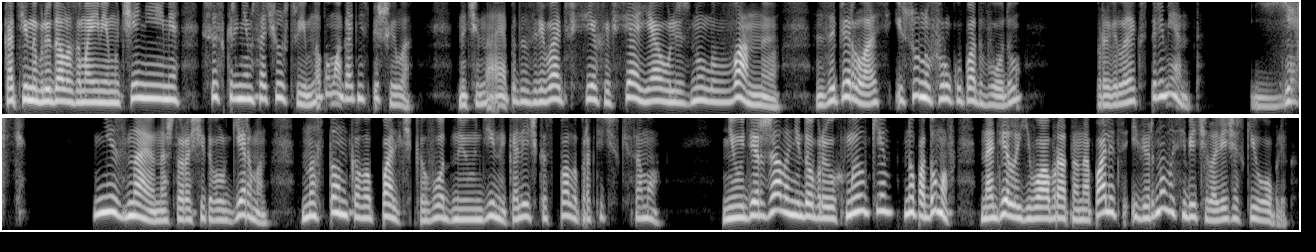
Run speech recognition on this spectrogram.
Кати наблюдала за моими мучениями с искренним сочувствием, но помогать не спешила. Начиная подозревать всех и вся, я улизнула в ванную, заперлась и, сунув руку под воду, провела эксперимент. Есть! Не знаю, на что рассчитывал Герман, но с тонкого пальчика водной ундины колечко спало практически само. Не удержала недоброй ухмылки, но, подумав, надела его обратно на палец и вернула себе человеческий облик.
